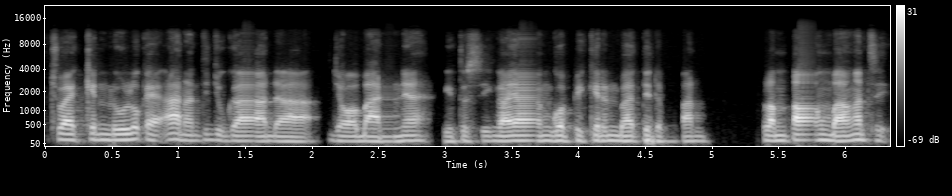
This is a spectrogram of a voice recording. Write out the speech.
cuekin dulu kayak ah nanti juga ada jawabannya gitu sih. Nggak yang gue pikirin banget di depan. Lempeng banget sih.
